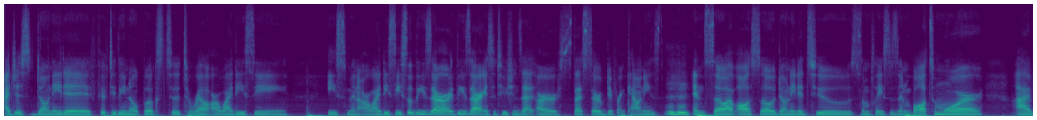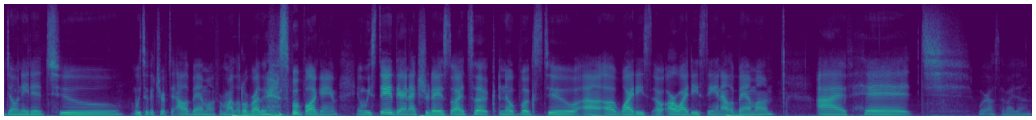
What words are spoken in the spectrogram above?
I just donated 53 notebooks to Terrell RYDC, Eastman RYDC. So these are these are institutions that are that serve different counties. And so I've also donated to some places in Baltimore. I've donated to. We took a trip to Alabama for my little brother's football game, and we stayed there an extra day. So I took notebooks to uh, a YDC, uh, RYDC in Alabama. I've hit. Where else have I done?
